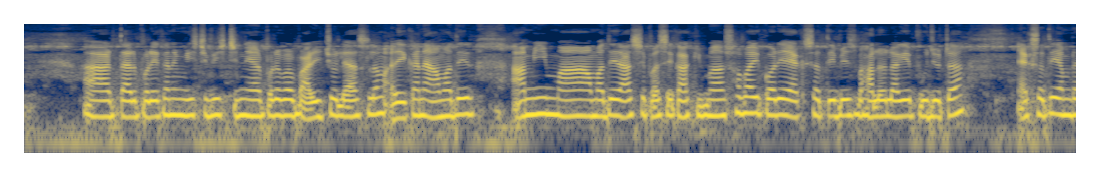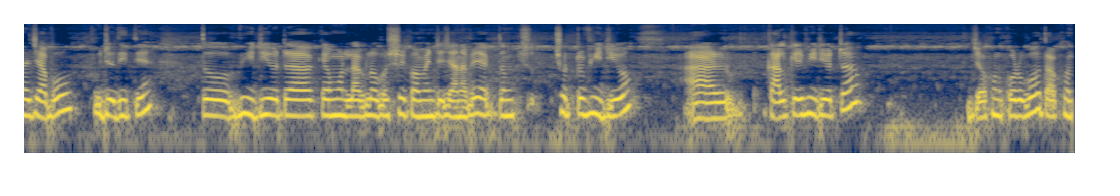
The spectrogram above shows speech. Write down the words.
আর তারপরে এখানে মিষ্টি ফিষ্টি নেওয়ার পরে আবার বাড়ি চলে আসলাম। আর এখানে আমাদের, আমি, মা, আমাদের আশেপাশে কাকিমা সবাই করে একসাথে, বেশ ভালো লাগে পুজোটা। একসাথেই আমরা যাব পুজো দিতে। তো ভিডিওটা কেমন লাগল অবশ্যই কমেন্টে জানাবে, একদম ছোট্ট ভিডিও। আর কালকের ভিডিওটা যখন করব তখন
